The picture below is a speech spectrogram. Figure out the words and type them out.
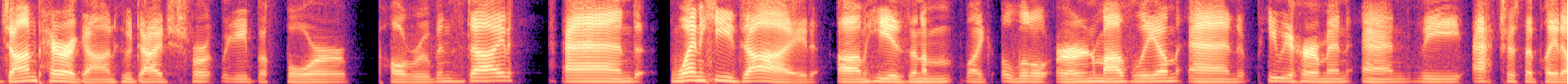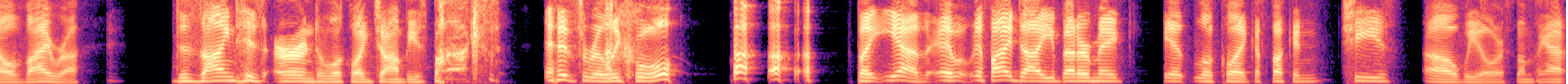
John Paragon, who died shortly before Paul Reubens died. And when he died, um, he is in a like a little urn mausoleum, and Pee Wee Herman and the actress that played Elvira designed his urn to look like Zombie's box, and it's really cool. but yeah, if, if I die, you better make it look like a fucking cheese uh, wheel or something. I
